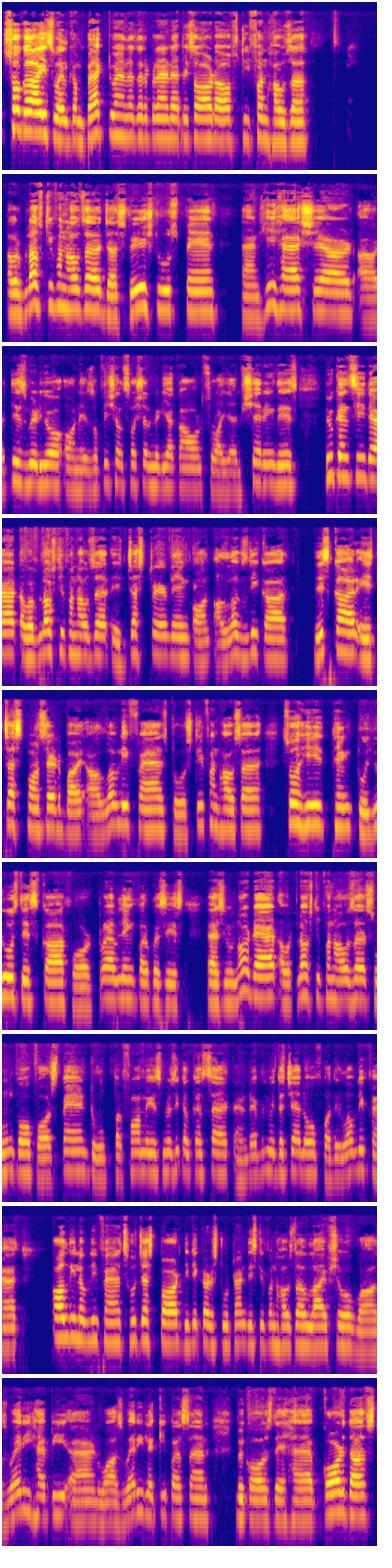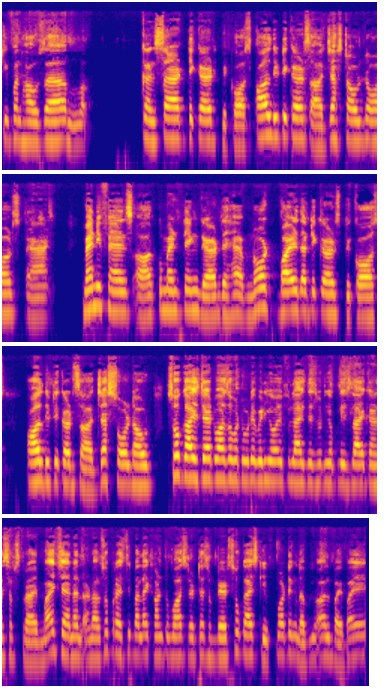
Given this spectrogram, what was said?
So, guys, welcome back to another brand episode of Stjepan Hauser. Our beloved Stjepan Hauser just reached to Spain and he has shared uh, this video on his official social media account. So, I am sharing this. You can see that our beloved Stjepan Hauser is just traveling on a luxury car. This car is just sponsored by our lovely fans to Stjepan Hauser. So, he think to use this car for traveling purposes as you know that our beloved Stjepan Hauser soon go for Spain to perform his musical concert and rebel with the cello for the lovely fans. All the lovely fans who just bought the tickets to attend the Stjepan Hauser live show was very happy and was very lucky person because they have got the Stjepan Hauser concert ticket because all the tickets are just outdoors and many fans are commenting that they have not buy the tickets because all the tickets are just sold out. So guys that was our today video. If you like this video please like and subscribe my channel and also press the bell icon to watch latest updates. So guys keep watching. Love you all. Bye bye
